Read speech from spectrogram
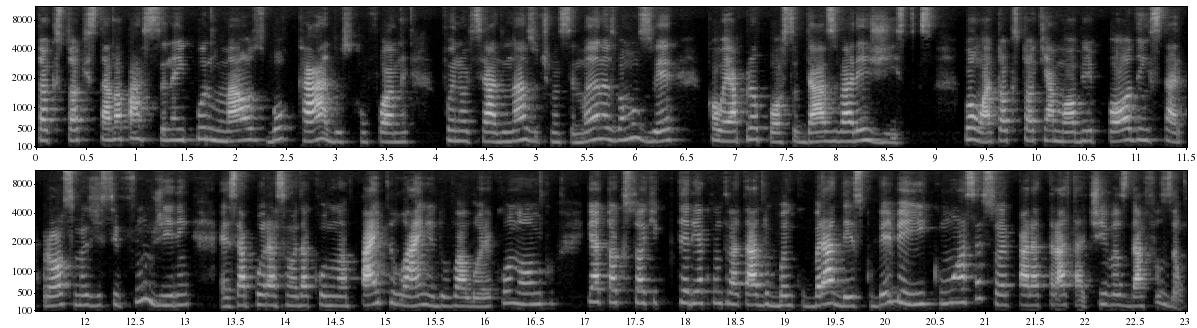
Tokstok estava passando aí por maus bocados, conforme foi noticiado nas últimas semanas. Vamos ver qual é a proposta das varejistas. Bom, a Tokstok e a Mobile podem estar próximas de se fundirem. Essa apuração é da coluna Pipeline do Valor Econômico e a Tokstok teria contratado o banco Bradesco BBI como assessor para tratativas da fusão.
